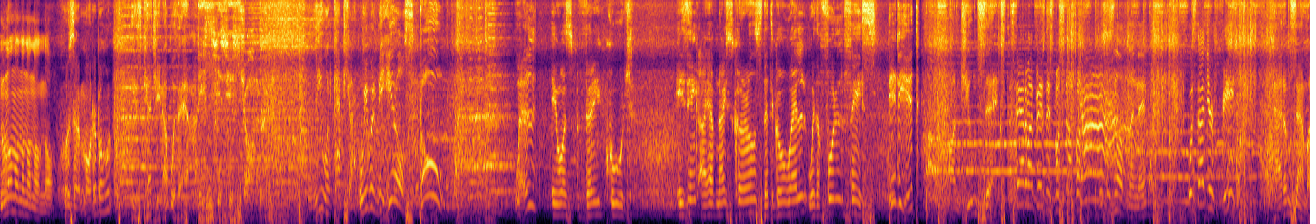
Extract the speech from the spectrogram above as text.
No, no, no, no, no, no. Was that a motorboat? He's catching up with him. This is his job. We will capture. We will be heroes. Go! Well, it was very cool. You think I have nice curls that go well with a full face? Idiot! On June 6th. Stay out of my business, Mustafa. This is ah! not my name. Was that your feet? Adam Sandler.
